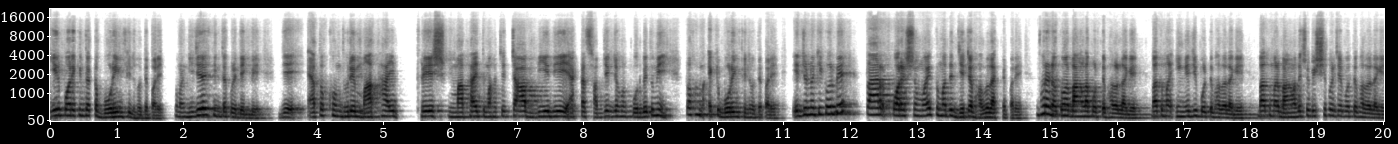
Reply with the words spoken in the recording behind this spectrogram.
এরপরে কিন্তু একটা বোরিং ফিল হতে পারে। তোমরা নিজেরাই চিন্তা করে দেখবে যে এতক্ষণ ধরে মাথায় ফ্রেশ মাথায় তোমার হচ্ছে চাপ দিয়ে দিয়ে একটা সাবজেক্ট যখন পড়বে তুমি, তখন একটু বোরিং ফিল হতে পারে। এর জন্য কি করবে? তার পরের সময় তোমাদের যেটা ভালো লাগতে পারে। ধরে নাও তোমার বাংলা পড়তে ভালো লাগে, বা তোমার ইংরেজি পড়তে ভালো লাগে, বা তোমার বাংলাদেশের বিশ্ব পরিচয় পড়তে ভালো লাগে,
